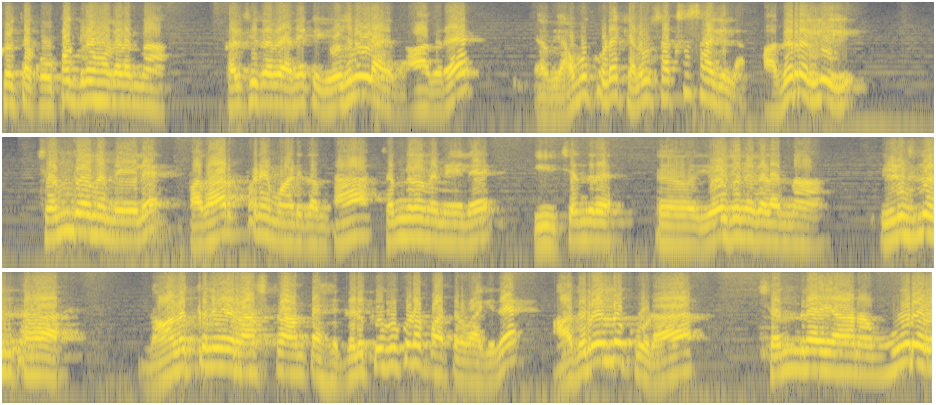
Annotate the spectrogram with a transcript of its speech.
ಕೃತಕ ಉಪಗ್ರಹಗಳನ್ನ ಕಳಿಸಿದ್ದಾವೆ, ಅನೇಕ ಯೋಜನೆಗಳಾಗಿದೆ ಆದರೆ ಯಾವ ಕೂಡ ಕೆಲವು ಸಕ್ಸಸ್ ಆಗಿಲ್ಲ. ಅದರಲ್ಲಿ ಚಂದ್ರನ ಮೇಲೆ ಪದಾರ್ಪಣೆ ಮಾಡಿದಂತಹ ಚಂದ್ರನ ಮೇಲೆ ಈ ಚಂದ್ರ ಯೋಜನೆಗಳನ್ನ ಇಳಿಸಿದಂತಹ ನಾಲ್ಕನೇ ರಾಷ್ಟ್ರ ಅಂತ ಹೆಗ್ಗಳಿಕೆಗೂ ಕೂಡ ಪಾತ್ರವಾಗಿದೆ. ಅದರಲ್ಲೂ ಕೂಡ ಚಂದ್ರಯಾನ ಮೂರರ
